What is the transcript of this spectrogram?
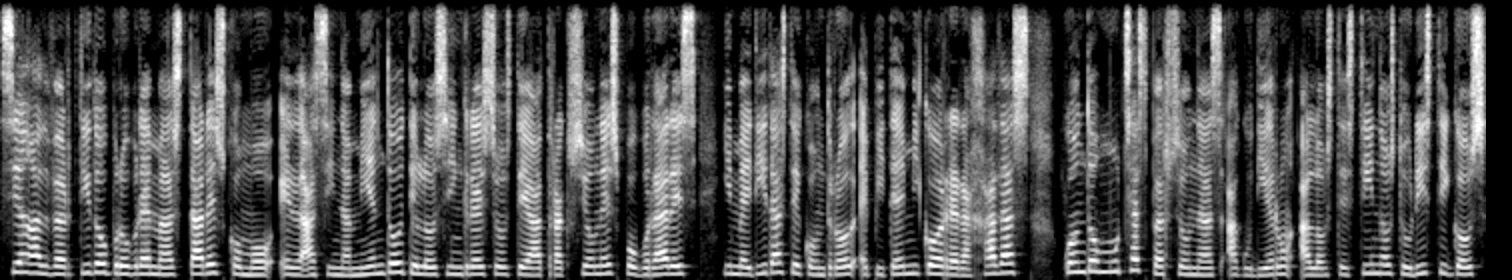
Se han advertido problemas tales como el hacinamiento de los ingresos de atracciones populares y medidas de control epidémico relajadas cuando muchas personas acudieron a los destinos turísticos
